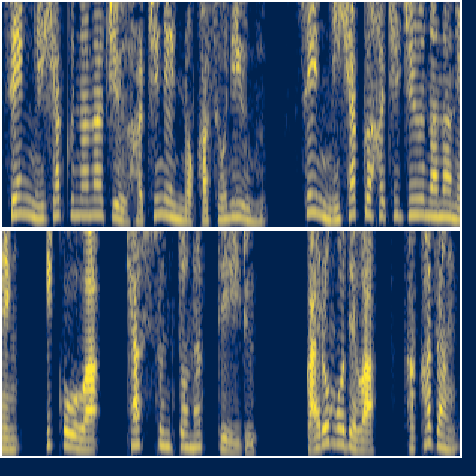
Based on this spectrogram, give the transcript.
1278年のカソニウム、1287年以降はキャッスンとなっている。ガロ語では、カ火山、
